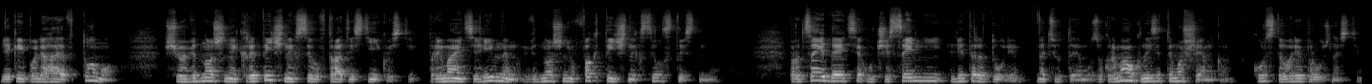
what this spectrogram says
який полягає в тому, що відношення критичних сил втрати стійкості приймається рівнем відношенню фактичних сил стиснення. Про це йдеться у чисельній літературі на цю тему, зокрема у книзі Тимошенко Курс теорії пружності,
